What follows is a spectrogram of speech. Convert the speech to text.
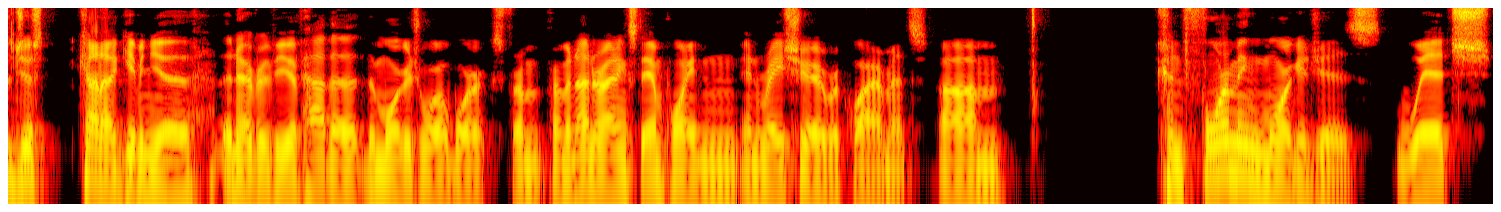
just kind of giving you an overview of how the, the mortgage world works from, from an underwriting standpoint and, and ratio requirements. Um, conforming mortgages, which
